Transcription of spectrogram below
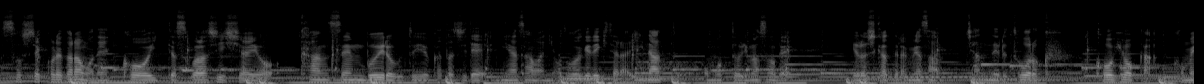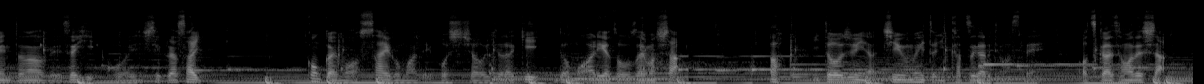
そしてこれからもねこういった素晴らしい試合を観戦 Vlog という形で皆様にお届けできたらいいなと思っておりますのでよろしかったら皆さんチャンネル登録高評価コメントなどでぜひ応援してください。今回も最後までご視聴いただきどうもありがとうございました。あ伊東純也チームメイトに担がれてますね。お疲れ様でした。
